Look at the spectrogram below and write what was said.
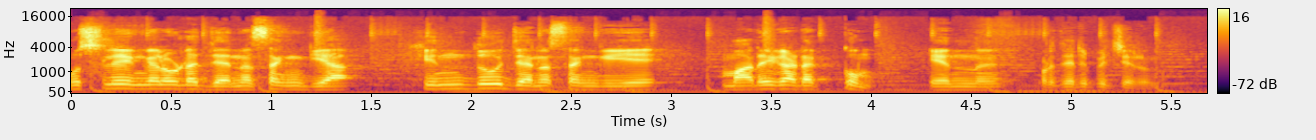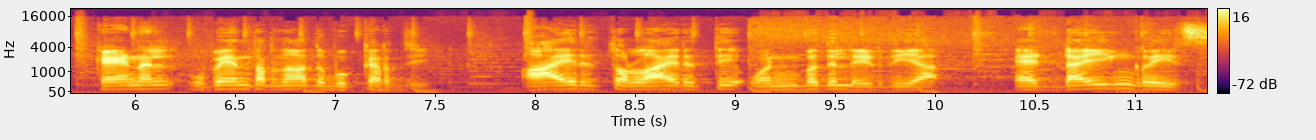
മുസ്ലിങ്ങളുടെ ജനസംഖ്യ ഹിന്ദു ജനസംഖ്യയെ മറികടക്കും എന്ന് പ്രചരിപ്പിച്ചിരുന്നു. കേണൽ ഉപേന്ദ്രനാഥ് മുഖർജി ആയിരത്തി തൊള്ളായിരത്തി ഒൻപതിൽ എഴുതിയ എ ഡൈയിങ് റേസ്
